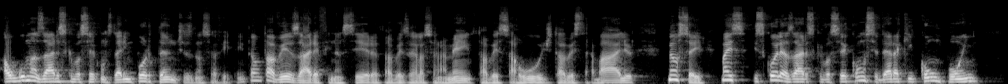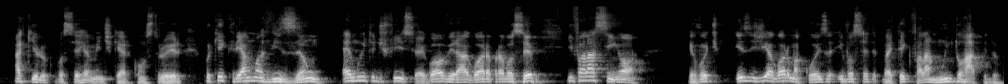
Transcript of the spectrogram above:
algumas áreas que você considera importantes na sua vida. Então, talvez área financeira, talvez relacionamento, talvez saúde, talvez trabalho, não sei. Mas escolha as áreas que você considera que compõem aquilo que você realmente quer construir, porque criar uma visão é muito difícil. É igual virar agora para você e falar assim: ó, eu vou te exigir agora uma coisa e você vai ter que falar muito rápido.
